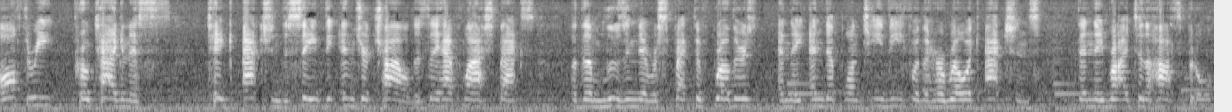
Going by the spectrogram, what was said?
All three protagonists take action to save the injured child as they have flashbacks of them losing their respective brothers and they end up on TV for their heroic actions. Then they ride to the hospital.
